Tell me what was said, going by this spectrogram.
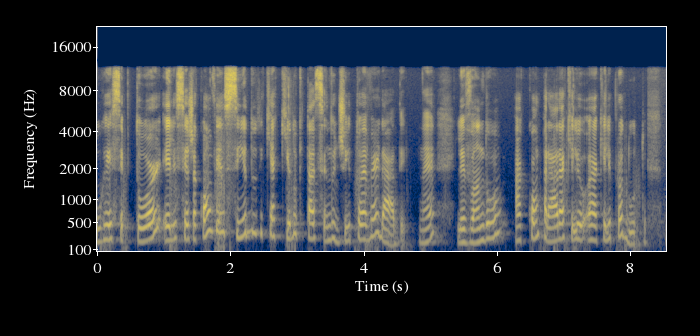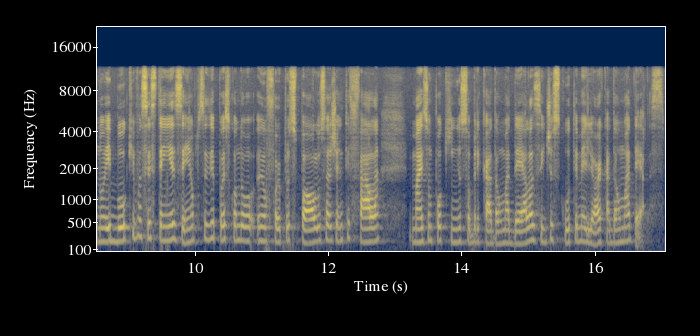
o receptor ele seja convencido de que aquilo que está sendo dito é verdade, né? Levando a comprar aquele, aquele produto. No e-book vocês têm exemplos e depois quando eu for para os polos a gente fala mais um pouquinho sobre cada uma delas e discute melhor cada uma delas.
